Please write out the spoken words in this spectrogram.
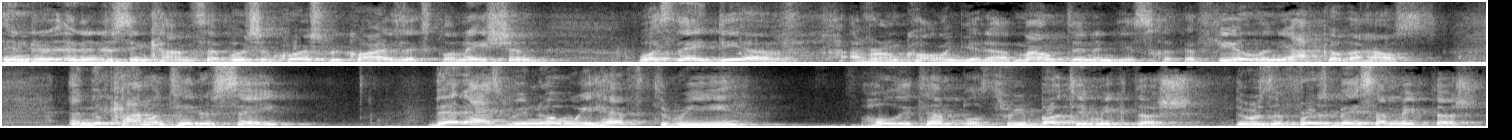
An interesting concept, which of course requires explanation. What's the idea of Avram calling it a mountain and Yitzchak a field and Yaakov a house? And the commentators say that as we know, we have three holy temples, three Bate Mikdash. There was the first Beis HaMikdash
